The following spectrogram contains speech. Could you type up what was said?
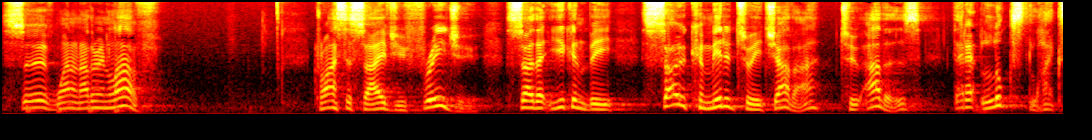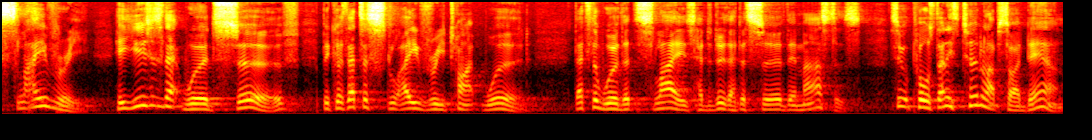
serve one another in love. Christ has saved you, freed you, so that you can be so committed to each other, to others, that it looks like slavery. He uses that word serve because that's a slavery type word. That's the word that slaves had to do, they had to serve their masters. See what Paul's done? He's turned it upside down.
